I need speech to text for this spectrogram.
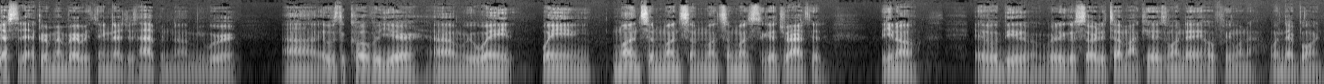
yesterday. I can remember everything that just happened. Um, we were, uh, it was the COVID year. Um, we were waiting, waiting months and months and months and months to get drafted. You know, it would be a really good story to tell my kids one day, hopefully when when they're born.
